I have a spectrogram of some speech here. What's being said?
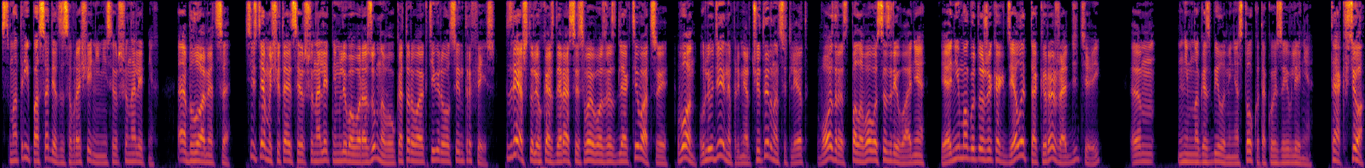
«Смотри, посадят за совращение несовершеннолетних». «Обломятся!» Система считает совершеннолетним любого разумного, у которого активировался интерфейс. Зря, что ли, у каждой расы свой возраст для активации. Вон, у людей, например, 14 лет, возраст полового созревания, и они могут уже как делать, так и рожать детей. Эм, немного сбило меня с толку такое заявление. Так, все,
